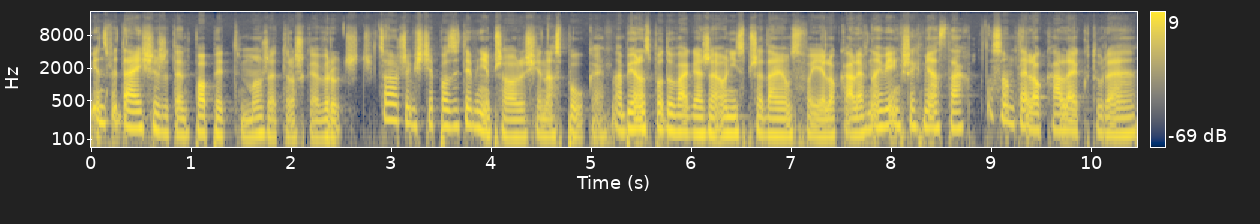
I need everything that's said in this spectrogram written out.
więc wydaje się, że ten popyt może troszkę wrócić. Co oczywiście pozytywnie przełoży się na spółkę. A biorąc pod uwagę, że oni sprzedają swoje lokale w największych miastach, to są te lokale, które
